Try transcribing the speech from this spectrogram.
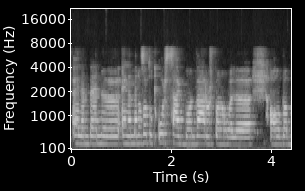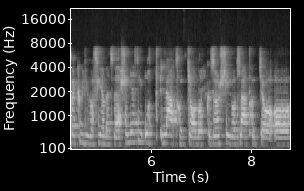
Ellenben, ellenben az adott országban, városban, ahol ahol beküldjük a filmet versenyezni, ott láthatja a nagy közönség, ott láthatja, a,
